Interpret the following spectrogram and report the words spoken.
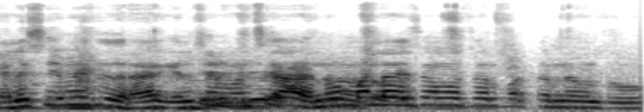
గెలిసి ఏమైతుందిరా? గెలిసే మంచిగా. నువ్వు మళ్ళీ ఐదు సంవత్సరాలు పక్కనే ఉంటావు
